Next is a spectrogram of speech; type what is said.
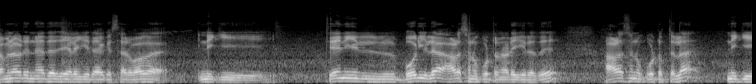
தமிழ்நாடு நேதாஜி இளைஞர் இயக்க சார்பாக இன்றைக்கி தேனியில் போடியில் ஆலோசனை கூட்டம் நடக்கிறது ஆலோசனை கூட்டத்தில் இன்றைக்கி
